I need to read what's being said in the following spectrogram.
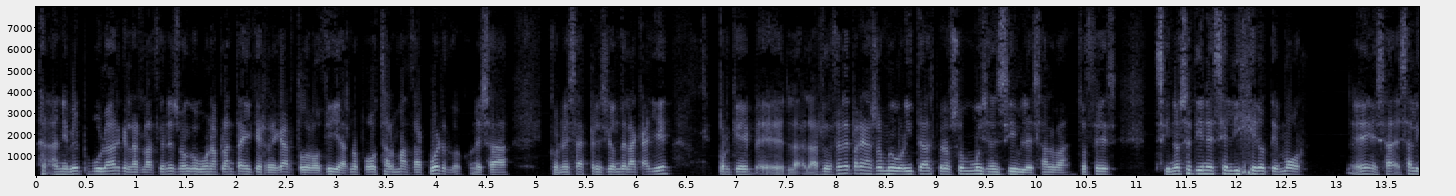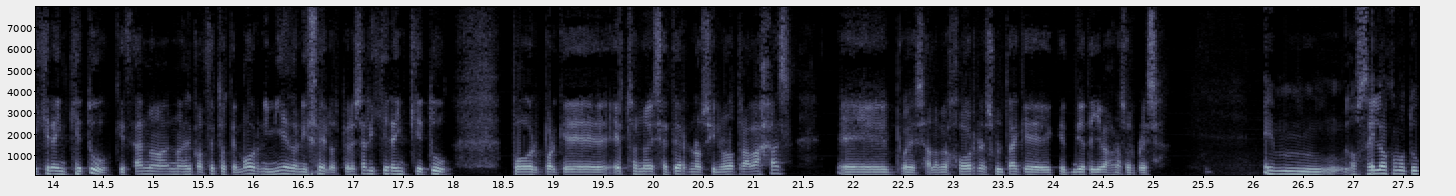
a nivel popular que las relaciones son como una planta que hay que regar todos los días. No puedo estar más de acuerdo con esa, con esa expresión de la calle, porque eh, las relaciones de pareja son muy bonitas, pero son muy sensibles, Alba. Entonces, si no se tiene ese ligero temor esa, esa, ligera inquietud, quizás no, es el concepto temor, ni miedo, ni celos, pero esa ligera inquietud por, porque esto no es eterno si no lo trabajas, eh, pues a lo mejor resulta que, un día te llevas una sorpresa. En los celos, como tú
